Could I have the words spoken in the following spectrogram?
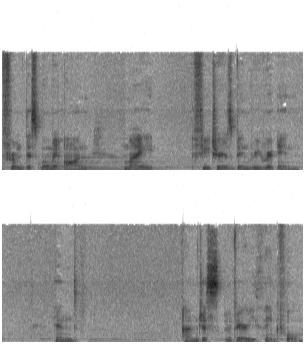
from this moment on, my future has been rewritten, and I'm just very thankful.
